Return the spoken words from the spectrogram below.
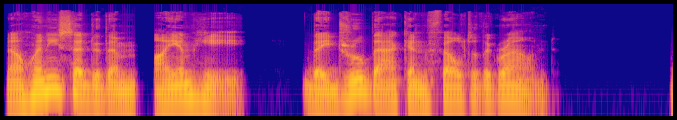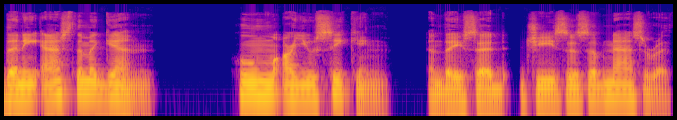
Now when he said to them, I am he, they drew back and fell to the ground. Then he asked them again, Whom are you seeking? And they said, Jesus of Nazareth.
